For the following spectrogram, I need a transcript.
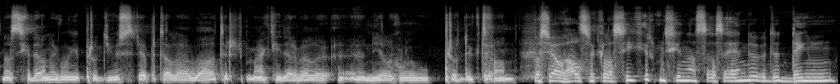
En als je dan een goede producer hebt, à Wouter, maakt hij daar wel een, een, heel goed product van. Was jouw Halse klassieker misschien als, als einde? De ding,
